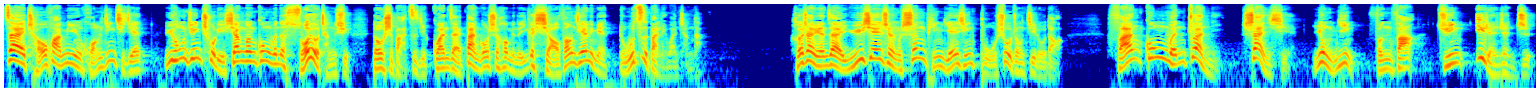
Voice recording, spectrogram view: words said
在筹划密运黄金期间，于红军处理相关公文的所有程序，都是把自己关在办公室后面的一个小房间里面独自办理完成的。何善元在于先生生平言行补述中记录道：“凡公文撰拟，善写。”用印分发，均一人任之，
